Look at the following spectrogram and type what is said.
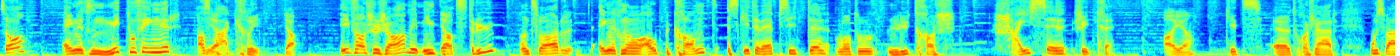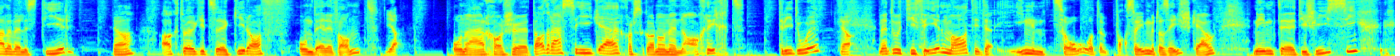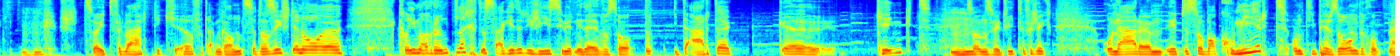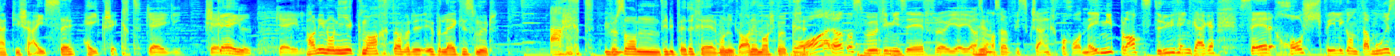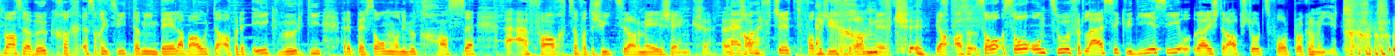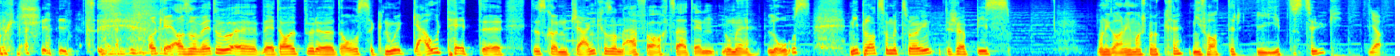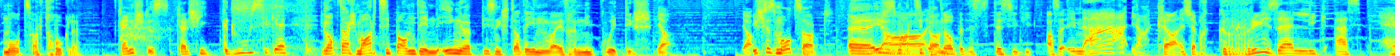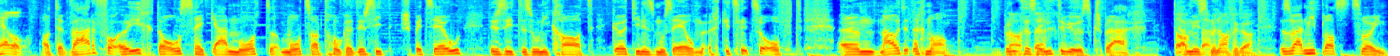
So, eigentlich so ein Mittelfinger als Ja. Päckchen. Ja. Ich fange schon an mit meinem Platz 3. Und zwar eigentlich noch altbekannt. Es gibt eine Webseite, wo du Leute kannst Scheiße schicken Ah ja. gibt's, äh, Du kannst dann auswählen, welches Tier. Ja. Aktuell gibt es eine Giraffe und Elefant. Ja. Und dann kannst du äh, die Adresse eingeben, kannst sogar noch eine Nachricht rein tun. Ja. Dann tut die Firma, die, da- irgendein Zoo oder was auch immer das ist, gell, nimmt äh, die Scheisse. Mhm. Das ist die zweite Verwertung äh, von dem Ganzen. Das ist dann noch äh, klimafreundlich, das sage ich dir. Die Scheisse wird nicht einfach so in die Erde ge gekinkt, Mhm. sondern es wird weiter verschickt. Und dann ähm, wird es so vakuumiert und die Person bekommt dann die Scheisse heimgeschickt. Geil. Ist geil. Geil. Habe ich noch nie gemacht, aber überlege es mir echt für so einen Philipp Wiederkehr, den ich gar nicht mal schmecke. Ja, ja, das würde mich sehr freuen, also mal so etwas geschenkt bekommen. Nein, mein Platz 3 hingegen, sehr kostspielig und da muss man also wirklich so ein bisschen das Vitamin B walten, aber ich würde einer Person, die ich wirklich hasse, einen F-18 von der Schweizer Armee schenken. Ein Äh, Kampfjet von der ein Schweizer Armee. Ja, also so, so unzuverlässig wie die sind, da ist der Absturz vorprogrammiert. Oh, shit. Okay, also wenn, du, äh, wenn da jemand äh, da genug Geld hat, äh, das können schenken, so ein F-18, dann nur los. Mein Platz Nummer zwei, das ist etwas, was ich gar nicht mal schmecke. Mein Vater liebt das Zeug. ja. Mozartkugeln. Kennst du das? Kennst du die grusigen... Ich glaube, da ist Marzipan drin. Irgendetwas ist da drin, was einfach nicht gut ist. Ja. Ja. Ist das Mozart? Äh, ist ja, das Marzipan? ich glaube, das, das sind die, also, in, ah, ja, keine Ahnung, ist einfach gruselig as hell. Alter, wer von euch da draussen hat gerne Mozart- Mozartkugeln? Ihr seid speziell, ihr seid ein Unikat. Geht in ein Museum. Ich gibt es nicht so oft. Ähm, meldet euch mal. Ich brauche ein. Interview, ein Gespräch. Da müssen wir nachgehen. Das wäre mein Platz 2.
